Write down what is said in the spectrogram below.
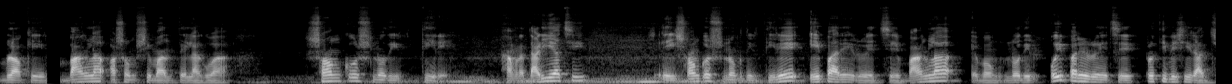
ব্লকের বাংলা অসম সীমান্তে লাগোয়া সংকোষ নদীর তীরে। আমরা দাঁড়িয়ে আছি এই সংকোষ নদীর তীরে এপারে রয়েছে বাংলা এবং নদীর ওই পারে রয়েছে প্রতিবেশী রাজ্য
